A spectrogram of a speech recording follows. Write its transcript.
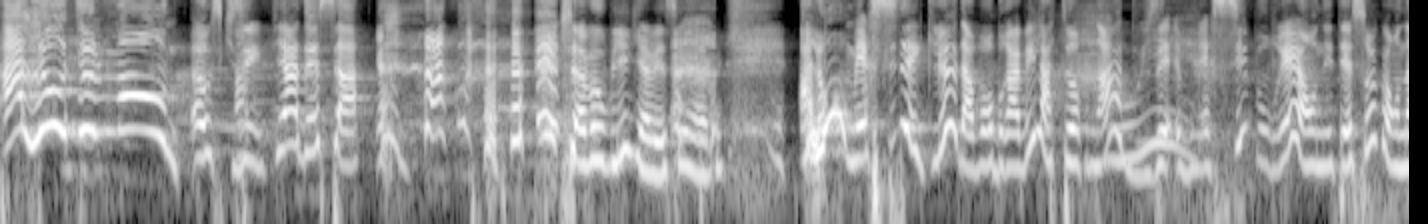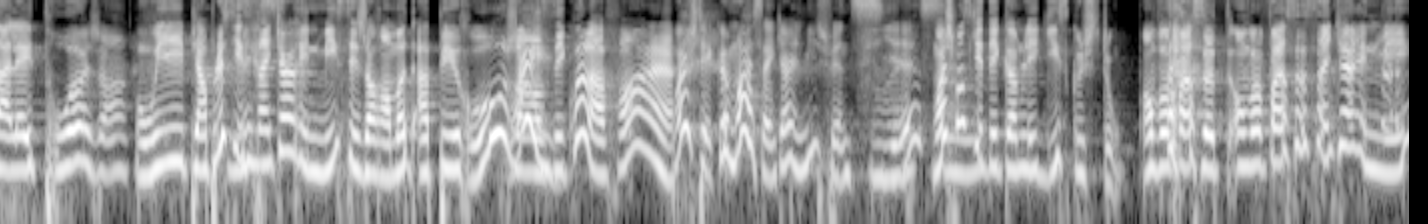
Allô tout le monde! Oh, excusez, fière de ça. J'avais oublié qu'il y avait ça. Allô, merci d'être là, d'avoir bravé la tornade. Vous êtes- Merci pour vrai. On était sûr qu'on allait être trois, genre. Oui, puis en plus, il est Merci. 5h30, c'est genre en mode apéro. Genre, Ouais. c'est quoi l'affaire? Moi, j'étais comme moi à 5h30, je fais une sieste. Moi, je pense qu'il était comme les couchent tôt. On va faire ça, on va faire ça 5h30.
